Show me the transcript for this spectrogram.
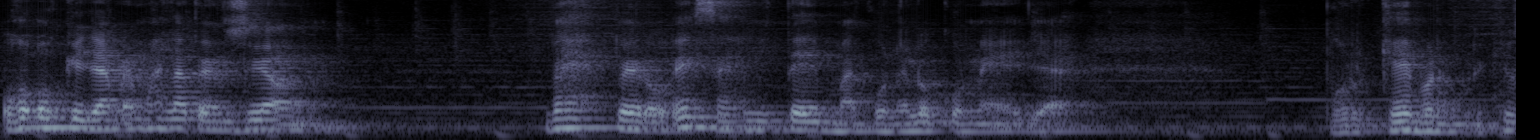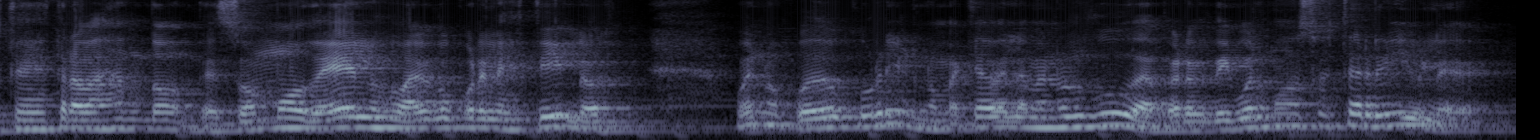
o, o que llame más la atención. ¿Ves? Pero ese es el tema con él o con ella. ¿Por qué? Porque ustedes trabajan donde son modelos o algo por el estilo. Bueno, puede ocurrir, no me cabe la menor duda, pero de igual modo eso es terrible.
